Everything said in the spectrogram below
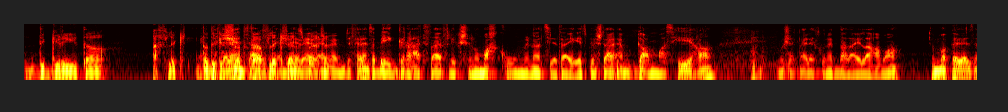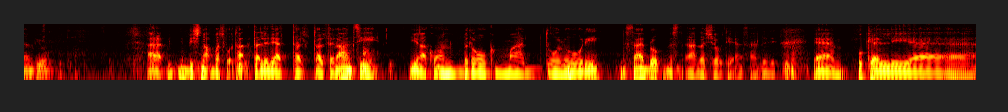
digri ta' ta' dik ix-xorta ta' affliction speċi. Hemm differenza bej grad ta' affliction u maħkum minn azzjetajiet biex ta' hemm gamma sħiħa mhux qed ngħidlek tkun id-dalaj lama. Imma pereżempju biex naqbad fuq tal-idea tal-finanzi jiena kon brok ma' doluri Nistaj brok, nistaj għada xewti għan U kelli, eh,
